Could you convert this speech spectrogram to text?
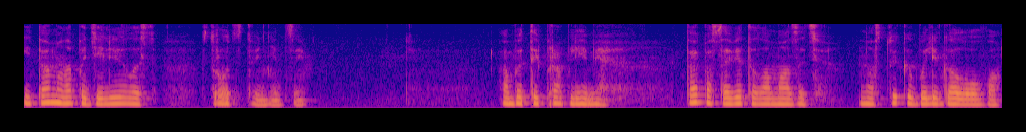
и там она поделилась с родственницей об этой проблеме. Та посоветовала мазать настойкой болиголова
